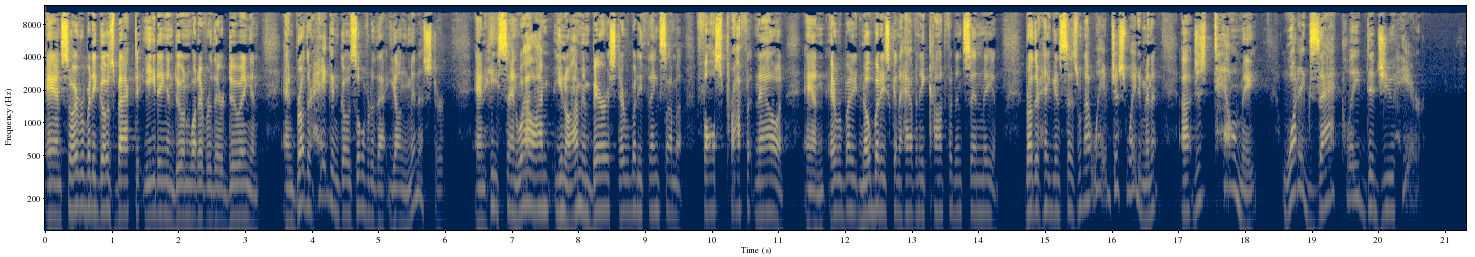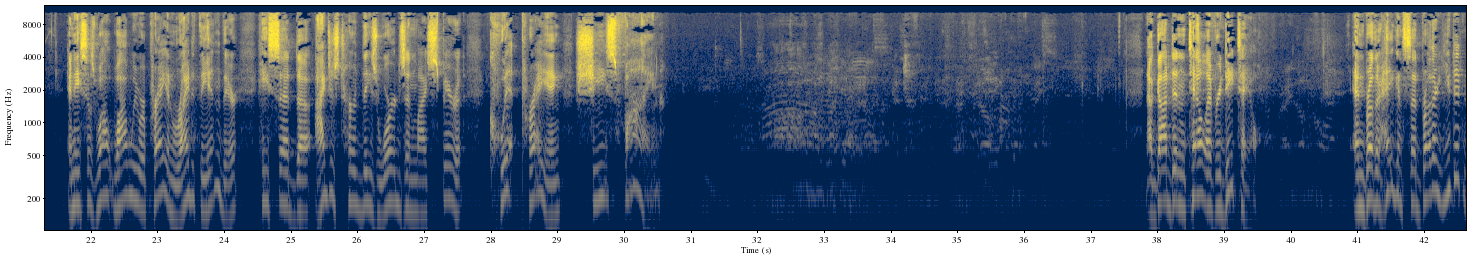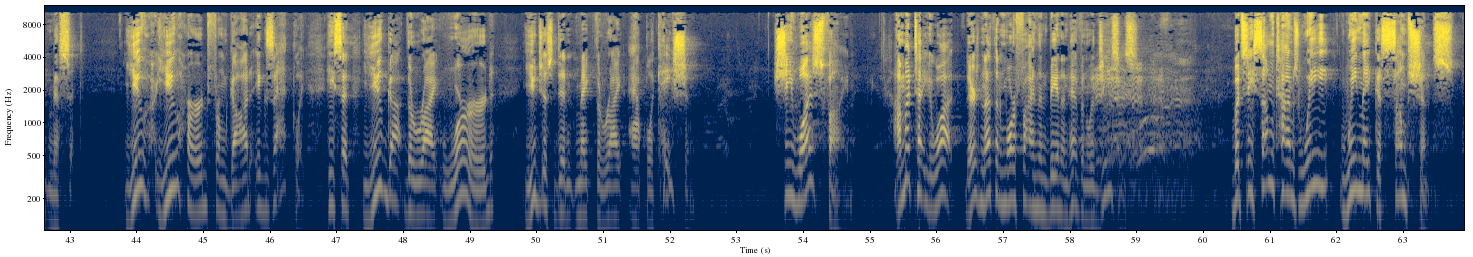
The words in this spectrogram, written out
And so everybody goes back to eating and doing whatever they're doing. And, and Brother Hagin goes over to that young minister and he's saying, Well, I'm, you know, I'm embarrassed. Everybody thinks I'm a false prophet now, and, and everybody, nobody's going to have any confidence in me. And Brother Hagin says, Well, now, wait, just wait a minute. Uh, just tell me, what exactly did you hear? And he says, Well, while we were praying, right at the end there, he said, uh, I just heard these words in my spirit quit praying, she's fine. Now, God didn't tell every detail. And Brother Hagin said, Brother, you didn't miss it. You, you heard from God exactly. He said, You got the right word, you just didn't make the right application. She was fine. I'm going to tell you what, there's nothing more fine than being in heaven with Jesus. But see, sometimes we, we make assumptions.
